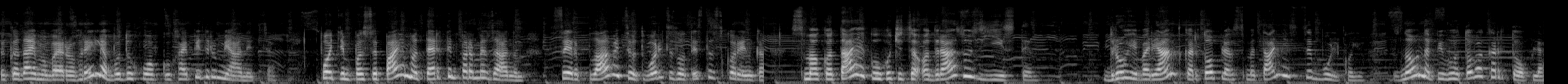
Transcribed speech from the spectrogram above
Викладаємо в аерогриль або духовку, хай підрумяниться. Потім посипаємо тертим пармезаном. Сир плавиться, утворюється золотиста скоринка. Смакота, яку хочеться одразу з'їсти. Другий варіант картопля в сметані з цибулькою. Знову напівготова картопля.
